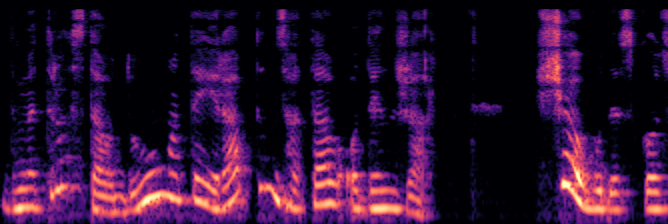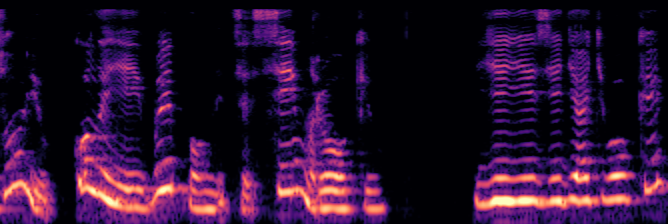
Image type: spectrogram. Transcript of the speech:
Дмитро став думати і раптом згадав один жарт. Що буде з козою, коли їй виповниться сім років? Її з'їдять вовки?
